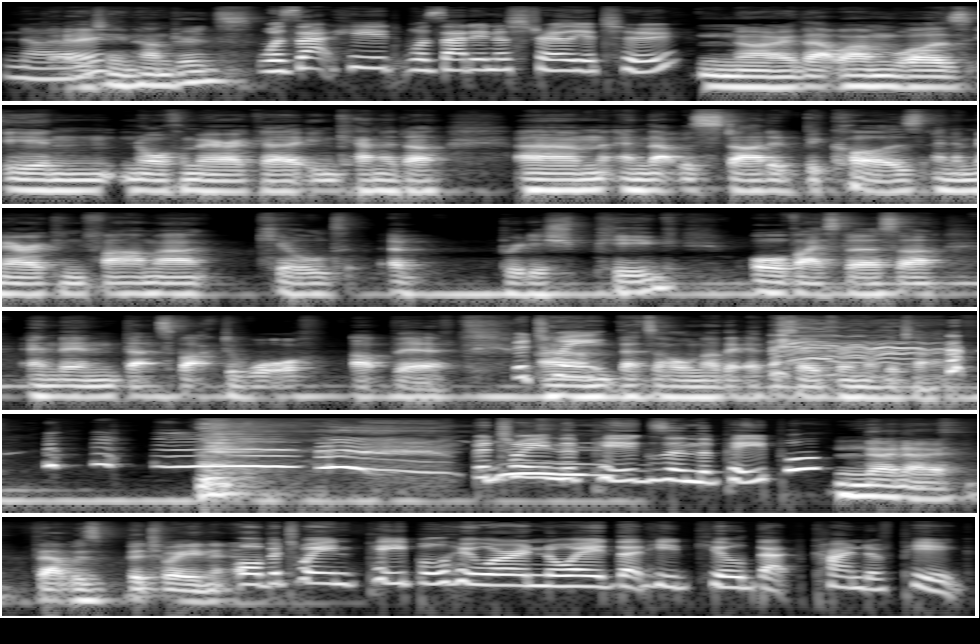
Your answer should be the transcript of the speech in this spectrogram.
No. the 1800s? Was that here? Was that in Australia too? No, that one was in North America, in Canada. Um, and that was started because an American farmer killed a British pig, or vice versa. And then that sparked a war up there. Between Um, that's a whole nother episode for another time. between the pigs and the people, No, no, that was between or between people who were annoyed that he'd killed that kind of pig.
